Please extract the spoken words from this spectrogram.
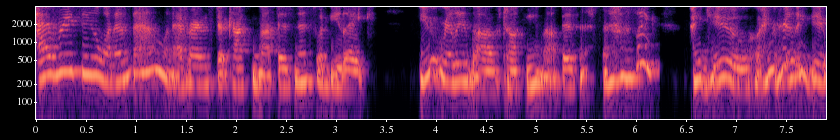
every single one of them, whenever I would start talking about business, would be like, You really love talking about business. And I was like, I do. I really do.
